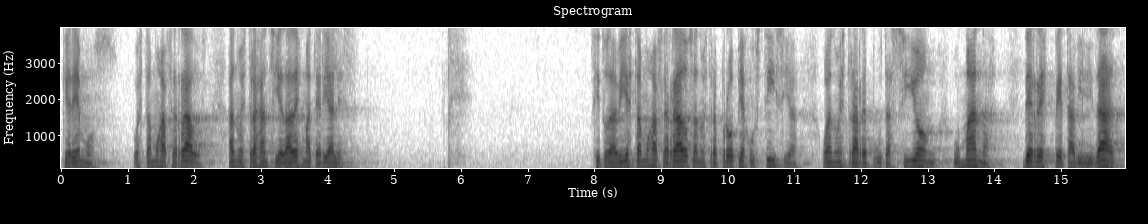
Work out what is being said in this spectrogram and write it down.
queremos o estamos aferrados a nuestras ansiedades materiales. Si todavía estamos aferrados a nuestra propia justicia o a nuestra reputación humana de respetabilidad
